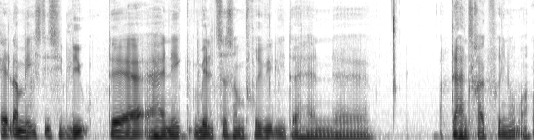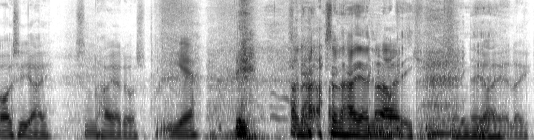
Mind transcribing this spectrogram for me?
allermest i sit liv. Det er, at han ikke meldte sig som frivillig, da han, øh, da han trak frinummer. Også jeg. Sådan har jeg det også. Ja, Sådan har, sådan har jeg det nok ikke. Men, Det har jeg øh, heller ikke.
